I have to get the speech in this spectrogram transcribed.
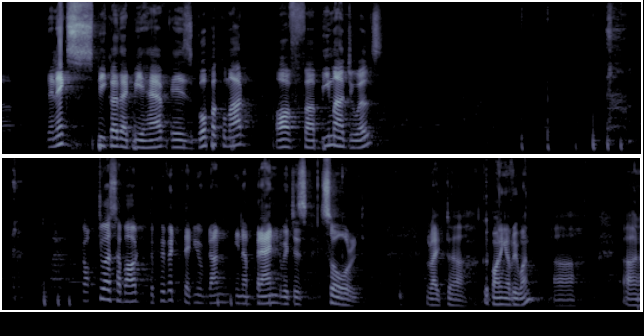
Uh, the next speaker that we have is Gopak Kumar of uh, Bhima Jewels. Talk to us about the pivot that you've done in a brand which is so old. Right. Uh, good morning, everyone. Uh, uh,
